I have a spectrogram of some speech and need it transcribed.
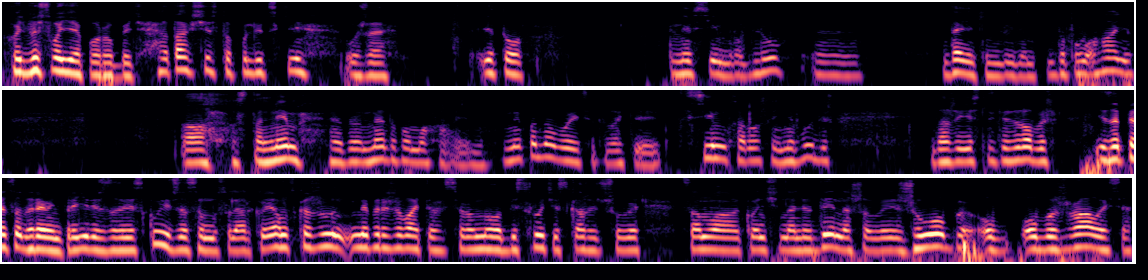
Хоч би своє поробити. А так чисто по-людськи вже. І то не всім роблю. е, Деяким людям допомагаю, а остальним не, до- не допомагаю. Ну, Не подобається то таке. Всім хороший не будеш. Навіть якщо ти зробиш і за 500 гривень приїдеш зазв'язкуєш за саму солярку, я вам скажу, не переживайте, все одно обісруть і скажуть, що ви сама кончена людина, що ви жлоб, об, обожралися,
